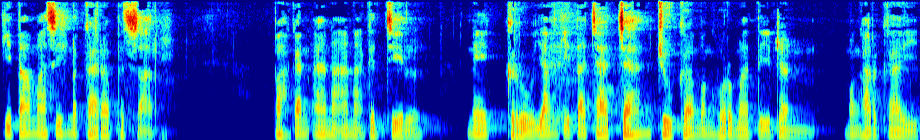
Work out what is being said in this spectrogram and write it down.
Kita masih negara besar. Bahkan anak-anak kecil, negro yang kita jajah juga menghormati dan menghargai,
